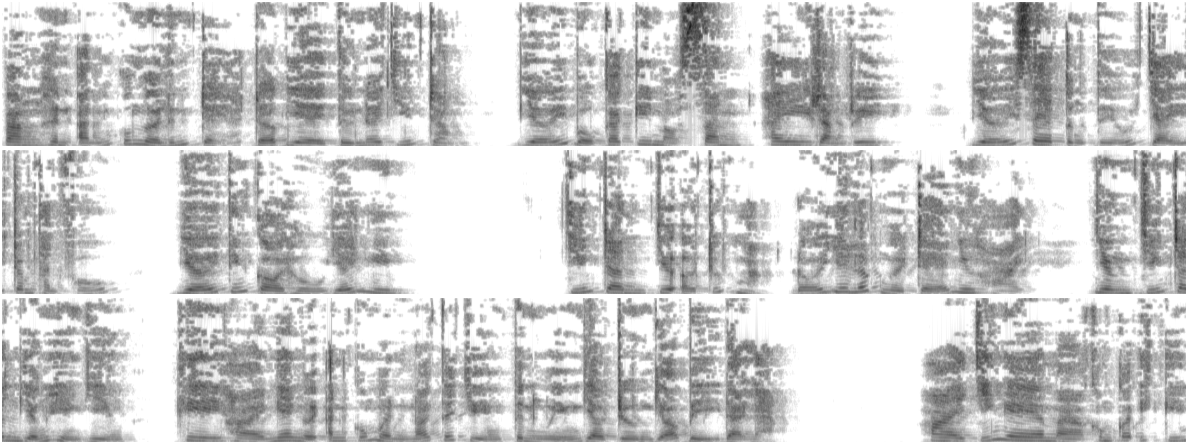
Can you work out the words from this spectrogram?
bằng hình ảnh của người lính trẻ trở về từ nơi chiến trọng, với bộ kaki màu xanh hay rằn ri, với xe tuần tiểu chạy trong thành phố, với tiếng còi hụ giới nghiêm. Chiến tranh chưa ở trước mặt đối với lớp người trẻ như Hoài, nhưng chiến tranh vẫn hiện diện khi Hoài nghe người anh của mình nói tới chuyện tình nguyện vào trường võ bị Đà Lạt. Hoài chỉ nghe mà không có ý kiến.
